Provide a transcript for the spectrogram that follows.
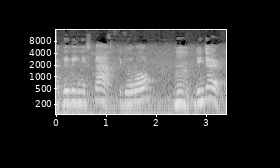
Naglilinis ka. Siguro? Hmm, Ginger.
